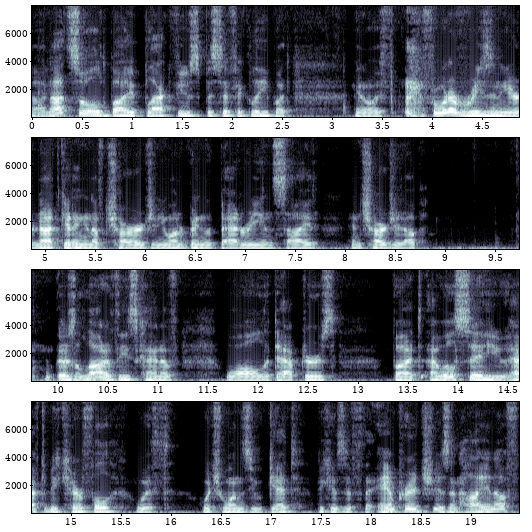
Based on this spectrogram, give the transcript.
uh, not sold by Blackvue specifically, but you know, if for whatever reason you're not getting enough charge and you want to bring the battery inside and charge it up, there's a lot of these kind of wall adapters but I will say you have to be careful with which ones you get because if the amperage isn't high enough,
